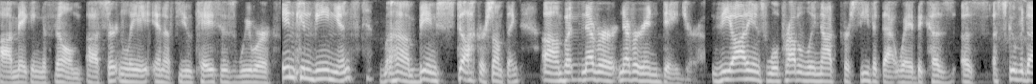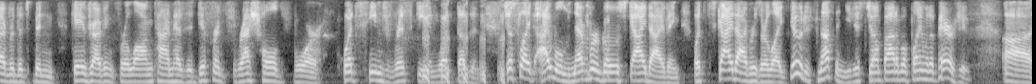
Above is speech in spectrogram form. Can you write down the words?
uh, making the film. Uh, certainly, in a few cases, we were inconvenienced, um, being stuck or something, um, but never, never in danger. The audience will probably not perceive it that way because a, a scuba diver that's been cave diving for a long time has a different threshold for what seems risky and what doesn't. just like I will never go skydiving, but skydivers are like, dude, it's nothing. You just jump out of a plane with a parachute. Uh,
